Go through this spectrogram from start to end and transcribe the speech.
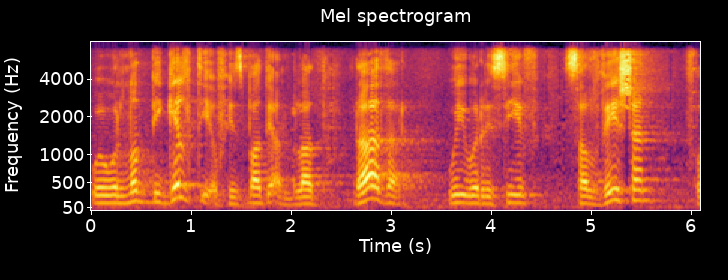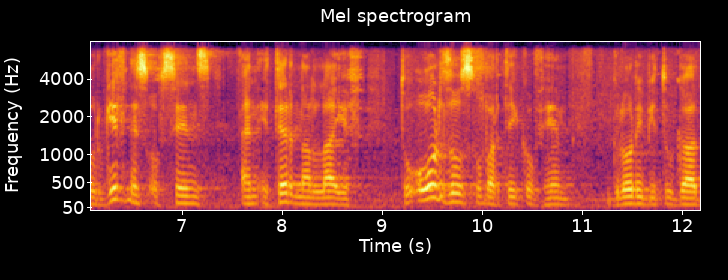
we will not be guilty of His body and blood. Rather, we will receive salvation, forgiveness of sins, and eternal life. To all those who partake of Him, glory be to God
